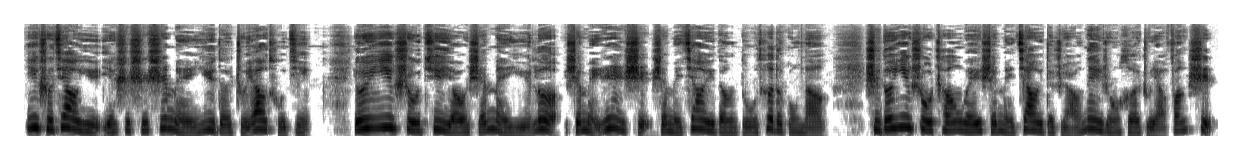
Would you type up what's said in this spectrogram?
艺术教育也是实施美育的主要途径。由于艺术具有审美娱乐、审美认识、审美教育等独特的功能，使得艺术成为审美教育的主要内容和主要方式。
